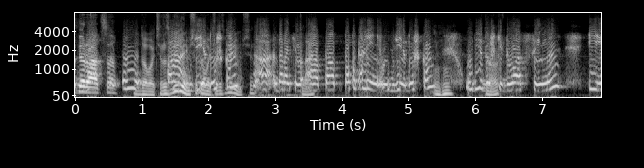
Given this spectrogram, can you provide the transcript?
разбираться. два- ну, Давайте а, разберемся, давайте дедушка, разберемся. а, давайте а, по, по поколениям дедушка. Мгм. У дедушки Так. два сына, и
